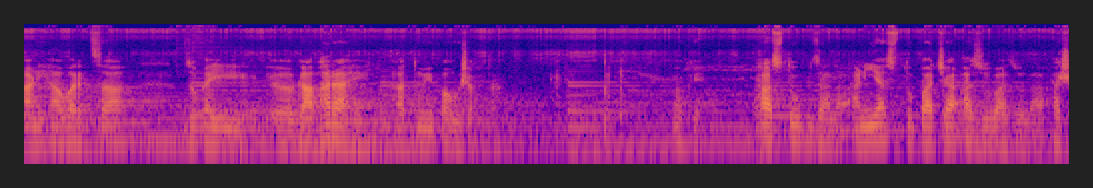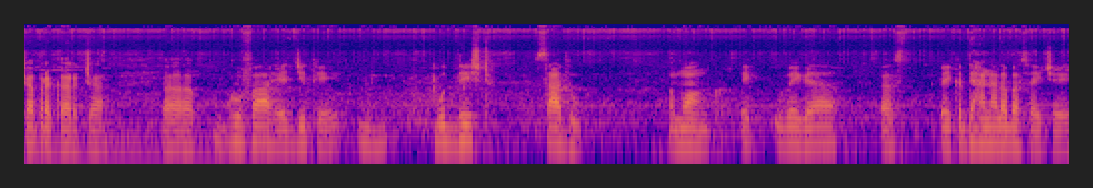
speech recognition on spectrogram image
आणि हा वरचा जो काही गाभारा आहे हा तुम्ही पाहू शकता. ओके. हा स्तूप झाला आणि या स्तूपाच्या आजूबाजूला अशा प्रकारच्या गुफा आहेत जिथे बुद्धिस्ट साधू मॉंक एक वेगळ्या एक ध्यानाला बसायचे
